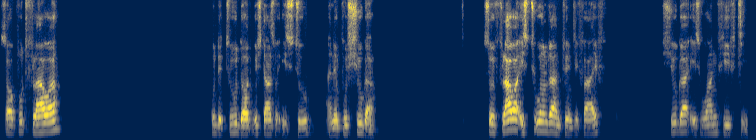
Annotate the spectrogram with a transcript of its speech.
so I'll put flour, put the two dot, which stands for is to, and then put sugar. So if flour is 225, sugar is 150.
